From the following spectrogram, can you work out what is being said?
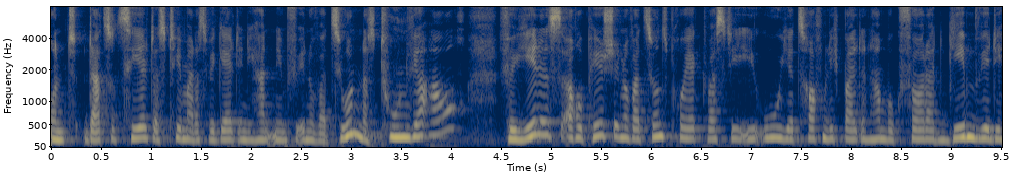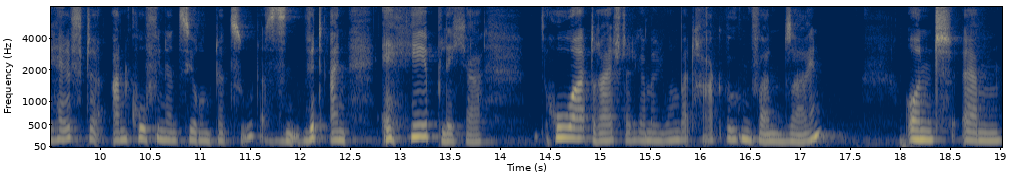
Und dazu zählt das Thema, dass wir Geld in die Hand nehmen für Innovationen. Das tun wir auch. Für jedes europäische Innovationsprojekt, was die EU jetzt hoffentlich bald in Hamburg fördert, geben wir die Hälfte an Kofinanzierung dazu. Das wird ein erheblicher, hoher dreistelliger Millionenbetrag irgendwann sein. Und ähm,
